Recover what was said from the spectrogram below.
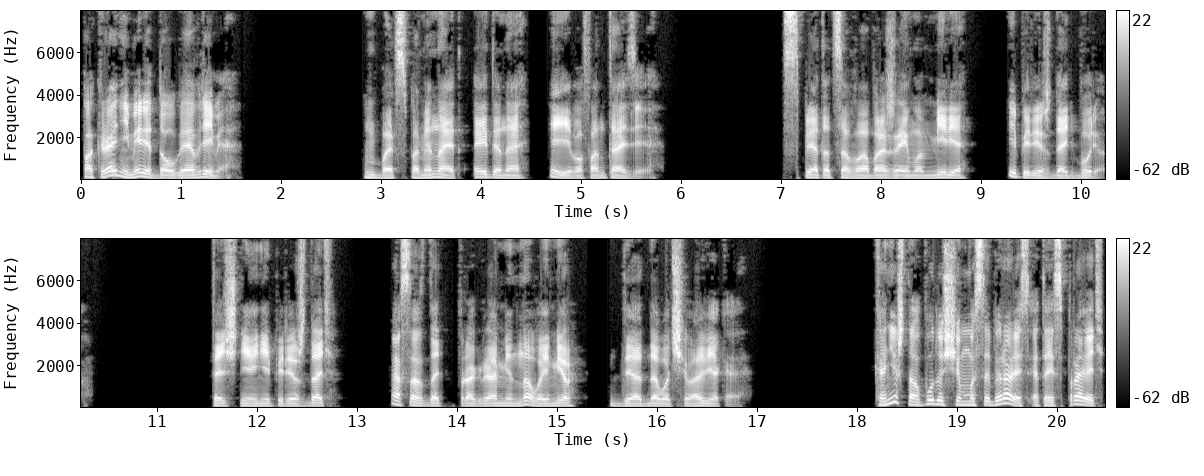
по крайней мере, долгое время. Бет вспоминает Эйдена и его фантазии. Спрятаться в воображаемом мире и переждать бурю. Точнее, не переждать, а создать в программе новый мир для одного человека. Конечно, в будущем мы собирались это исправить,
